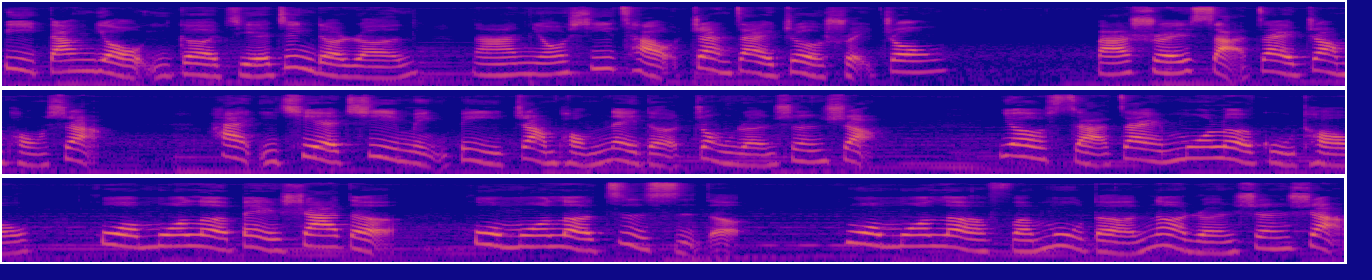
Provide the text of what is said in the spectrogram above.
必当有一个洁净的人拿牛膝草蘸在这水中，把水洒在帐篷上。和一切器皿，壁帐篷内的众人身上，又洒在摸了骨头，或摸了被杀的，或摸了自死的，或摸了坟墓的那人身上。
